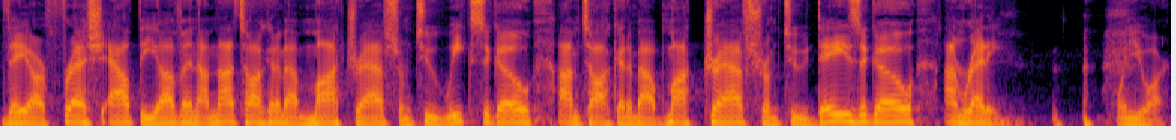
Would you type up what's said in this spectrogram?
They are fresh out the oven. I'm not talking about mock drafts from two weeks ago. I'm talking about mock drafts from two days ago. I'm ready when you are.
